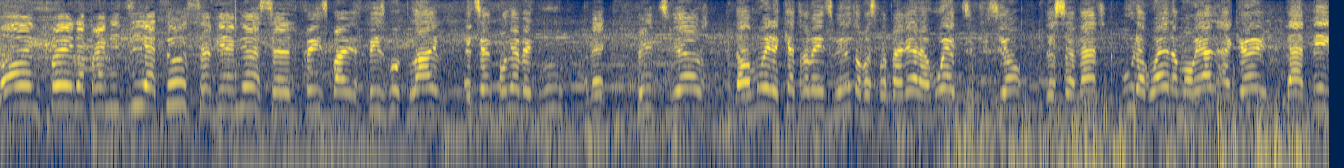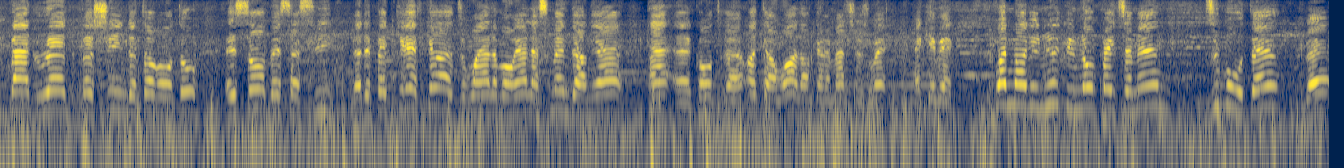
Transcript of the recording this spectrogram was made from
Bonne fin d'après-midi à tous. Bienvenue à ce Facebook Live. Étienne Fournier avec vous, avec Philippe Tivierge. Dans moins de 90 minutes, on va se préparer à la web diffusion de ce match où le Royal de Montréal accueille la Big Bad Red Machine de Toronto. Et ça, ben, ça suit la défaite crève-cœur du Royal de Montréal la semaine dernière euh, contre Ottawa alors que le match se jouait à Québec. Quoi demander mieux qu'une longue fin de semaine? Du beau temps, ben,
